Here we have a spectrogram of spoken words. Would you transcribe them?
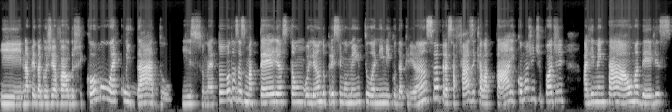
e na pedagogia Waldorf como é cuidado isso, né? Todas as matérias estão olhando para esse momento anímico da criança, para essa fase que ela está e como a gente pode alimentar a alma deles,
